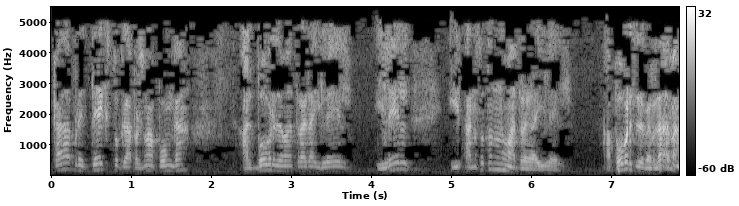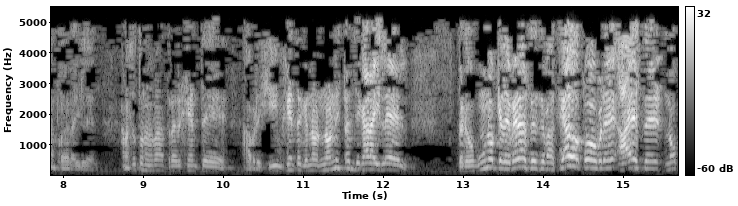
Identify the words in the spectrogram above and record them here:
cada pretexto que la persona ponga, al pobre le va a traer a Hilel. Hilel, y a nosotros no nos va a traer a Hilel. A pobres de verdad van a traer a Hilel. A nosotros nos va a traer gente, a Brejim, gente que no, no necesitan llegar a Hilel. Pero uno que de veras es demasiado pobre, a ese no,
